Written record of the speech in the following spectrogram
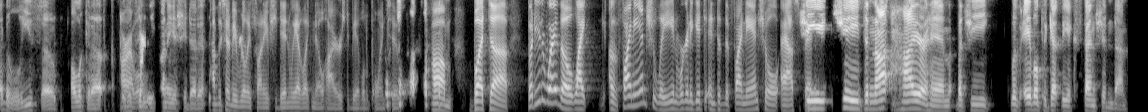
I believe so. I'll look it up. All right, it's well, gonna be funny if she did it. It's gonna be really funny if she didn't. We have like no hires to be able to point to. um, but uh, but either way though, like uh, financially, and we're gonna get into the financial aspect. She she did not hire him, but she was able to get the extension done.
